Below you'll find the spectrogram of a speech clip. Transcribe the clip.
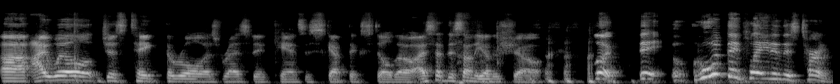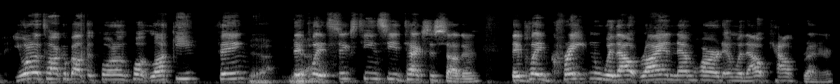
Uh, I will just take the role as resident Kansas skeptic still, though. I said this on the other show. Look, they, who have they played in this tournament? You want to talk about the quote unquote lucky thing? Yeah. They yeah. played 16 seed Texas Southern. They played Creighton without Ryan Nembhard and without Kalkbrenner.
